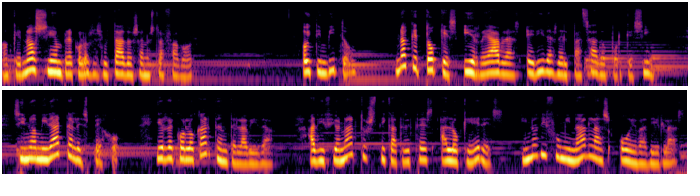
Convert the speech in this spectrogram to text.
aunque no siempre con los resultados a nuestro favor. Hoy te invito no a que toques y reabras heridas del pasado porque sí, sino a mirarte al espejo y recolocarte ante la vida, adicionar tus cicatrices a lo que eres y no difuminarlas o evadirlas.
